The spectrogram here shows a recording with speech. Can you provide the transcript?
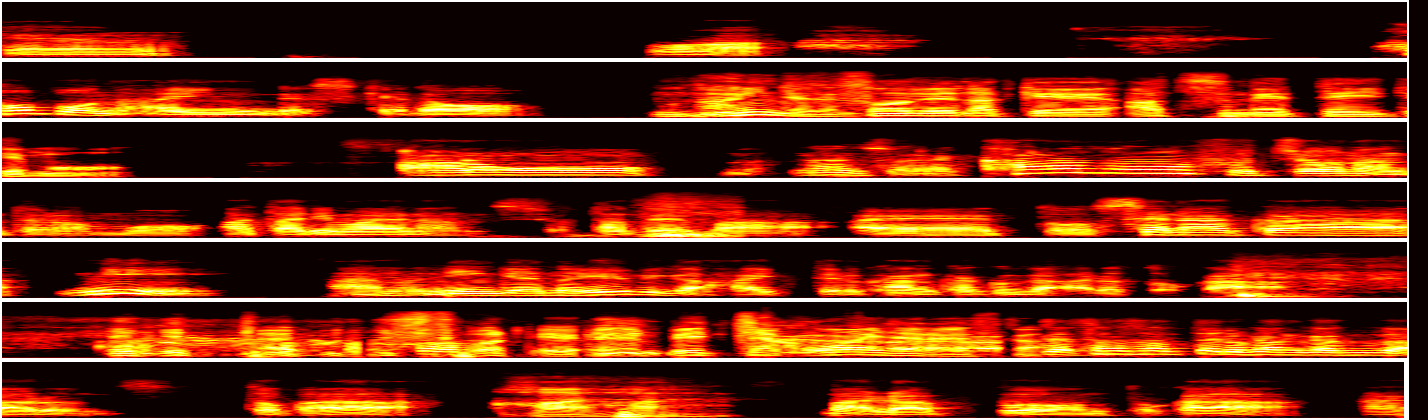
験はほぼないんですけど、ないんですね、それだけ集めていても。あのななんですよね。体の不調なんていうのはもう当たり前なんですよ。例えば、えっ、と背中にあの人間の指が入ってる感覚があるとか、それ、めっちゃ怖いじゃないですかで。刺さってる感覚があるんですとか、はいはまあラップ音とか、そう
